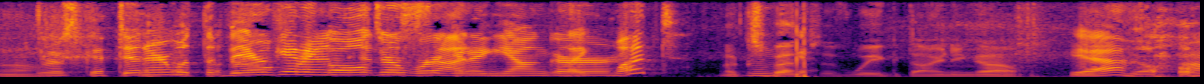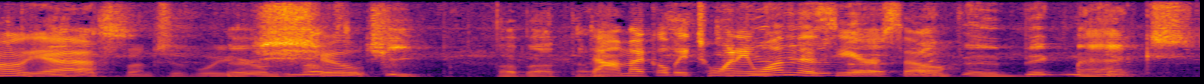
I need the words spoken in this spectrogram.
We're just get- Dinner with the They're getting girlfriend and older. the We're son. getting younger. Like, what? Mm-hmm. Expensive week dining out. Yeah. Oh, Oh yeah. Expensive week. There was nothing Shoot. cheap about that. Dominic will be 21 this year, that, so Like the Big Macs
